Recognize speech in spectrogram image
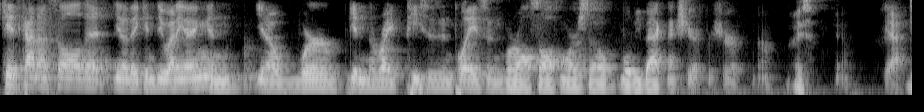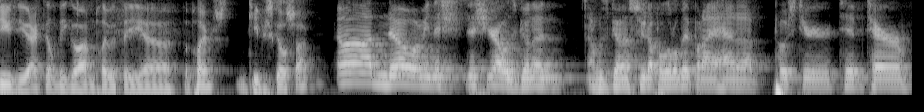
kids kind of saw that, you know, they can do anything. And, you know, we're getting the right pieces in place and we're all sophomores. So we'll be back next year for sure. No. nice. Yeah. yeah. Do you do you actively go out and play with the uh, the players? Keep your skill sharp. Uh, no, I mean, this, this year I was gonna, I was gonna suit up a little bit, but I had a posterior tib tear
